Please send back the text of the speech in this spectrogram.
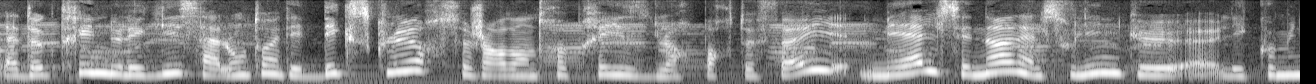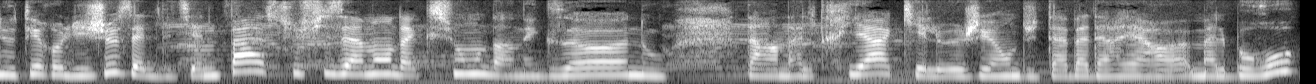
La doctrine de l'Église a longtemps été d'exclure ce genre d'entreprise de leur portefeuille, mais elle, ces nonnes, elles soulignent que euh, les communautés religieuses, elles détiennent pas suffisamment d'actions d'un Exxon ou d'un Altria, qui est le géant du tabac derrière euh, Marlboro,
